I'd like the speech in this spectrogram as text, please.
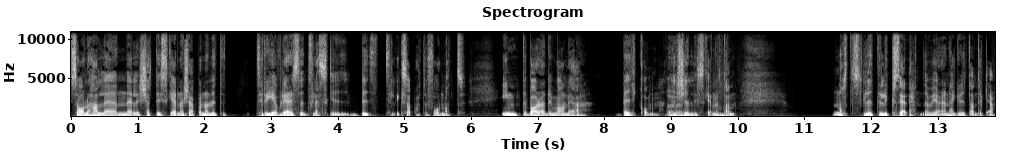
saluhallen eller köttdisken och köpa något lite trevligare sidfläsk i bit. Liksom. Att du får något, inte bara din vanliga bacon Nej, i nej. kyldisken Mm. utan något lite lyxigare när vi gör den här grytan tycker jag.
